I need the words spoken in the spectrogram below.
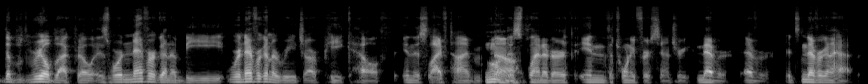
the real black pill is we're never going to be we're never going to reach our peak health in this lifetime No. on this planet earth in the 21st century never ever it's never going to happen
